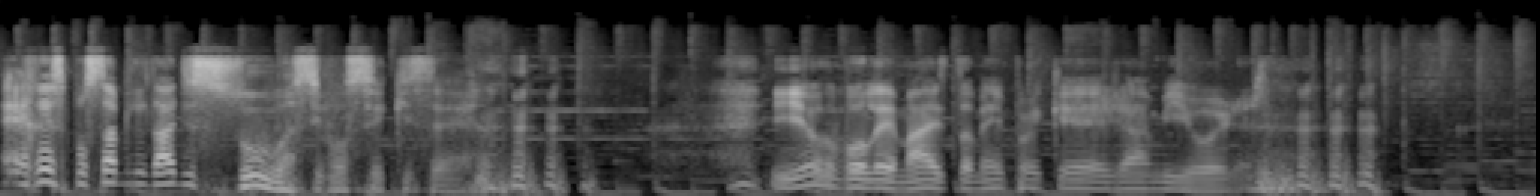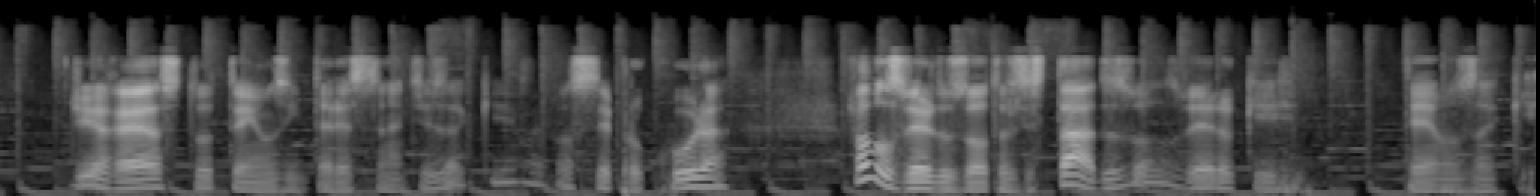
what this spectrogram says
é responsabilidade sua se você quiser. e eu não vou ler mais também porque já me urge. De resto, tem uns interessantes aqui, mas você procura. Vamos ver dos outros estados, vamos ver o que temos aqui.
